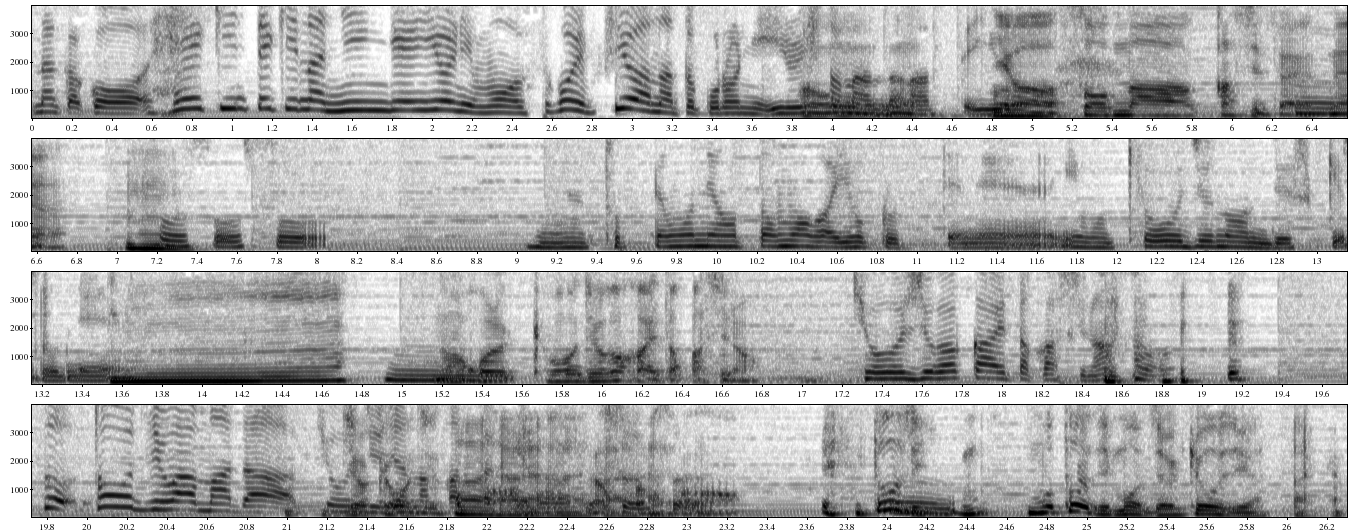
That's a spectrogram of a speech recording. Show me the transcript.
なんかこう平均的な人間よりもすごいピュアなところにいる人なんだなっていう。いやそんな歌詞だよね、う。そうそうそう。ね、とってもね頭がよくってね。今教授なんですけどうね、ん。うん。これ教授が書いた歌詞な教授が書いたかしらと当時はまだ教授じゃなかったはいはいはいそうそう 当時、うん。もう当時もう助教授やったんや。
